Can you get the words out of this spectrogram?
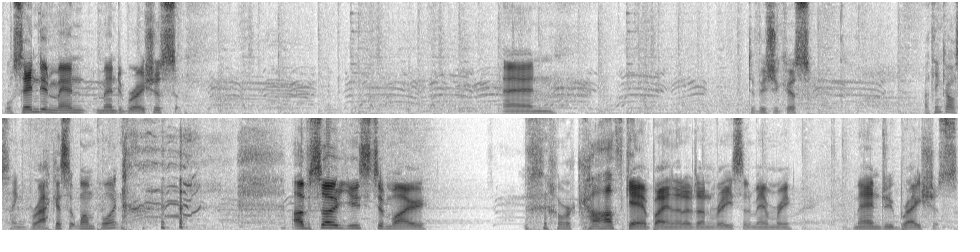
We'll send in Man Mandubratius. And... Divicius. I think I was saying Brachus at one point. I'm so used to my Rakarth campaign that I've done recent memory. Mandubratius.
